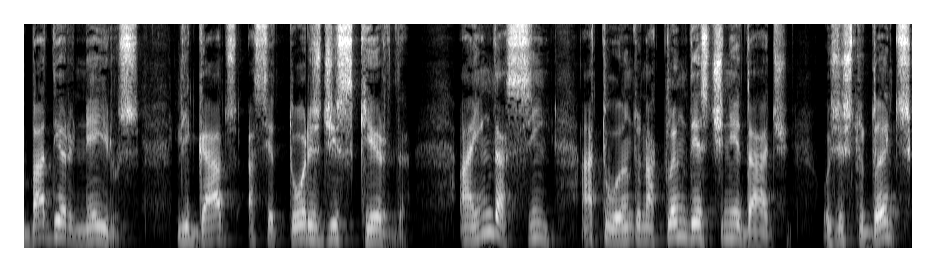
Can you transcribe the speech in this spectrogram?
baderneiros ligados a setores de esquerda, ainda assim atuando na clandestinidade. Os estudantes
